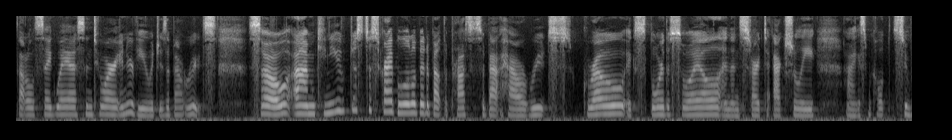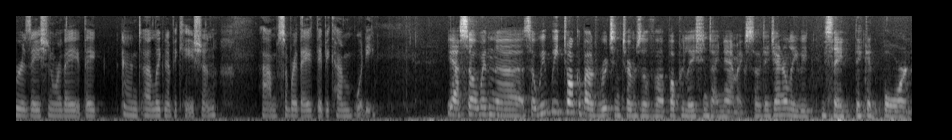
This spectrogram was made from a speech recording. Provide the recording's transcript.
that'll segue us into our interview, which is about roots. So, um, can you just describe a little bit about the process about how roots grow, explore the soil, and then start to actually, I guess we call it suberization, where they, they and uh, lignification, um, so where they, they become woody? Yeah, so when uh, so we, we talk about roots in terms of uh, population dynamics. So they generally we, we say they get born.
